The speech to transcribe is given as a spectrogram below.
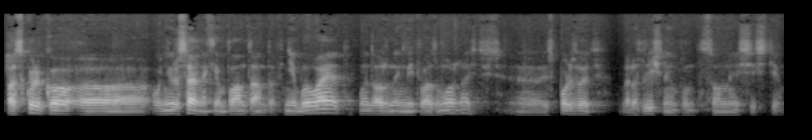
Поскольку э, универсальных имплантантов не бывает, мы должны иметь возможность э, использовать различные имплантационные системы.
